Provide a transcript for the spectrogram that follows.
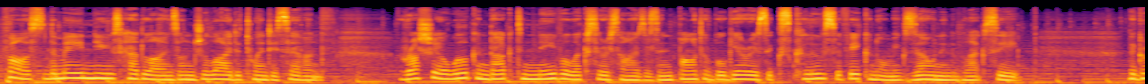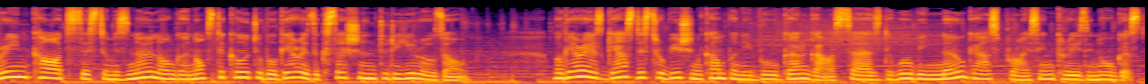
First, the main news headlines on July the 27th. Russia will conduct naval exercises in part of Bulgaria's exclusive economic zone in the Black Sea. The green card system is no longer an obstacle to Bulgaria's accession to the Eurozone. Bulgaria's gas distribution company Bulgargaz says there will be no gas price increase in August,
